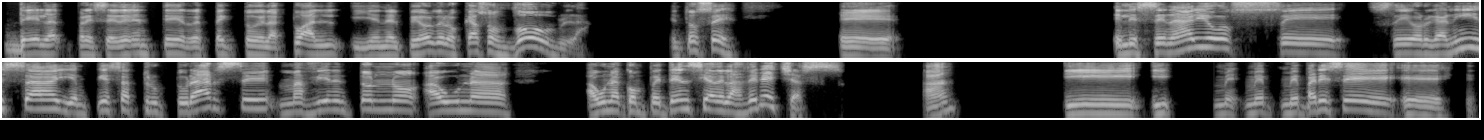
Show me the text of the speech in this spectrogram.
del precedente respecto del actual y en el peor de los casos dobla. Entonces, eh, el escenario se, se organiza y empieza a estructurarse más bien en torno a una, a una competencia de las derechas. ¿ah? Y, y me, me, parece eh,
